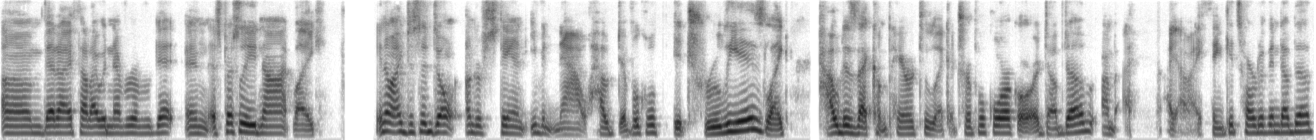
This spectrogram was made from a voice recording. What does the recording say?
um, that I thought I would never ever get, and especially not like you know I just don't understand even now how difficult it truly is. Like, how does that compare to like a triple cork or a dub dub? Um, I, I I think it's harder than dub dub.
